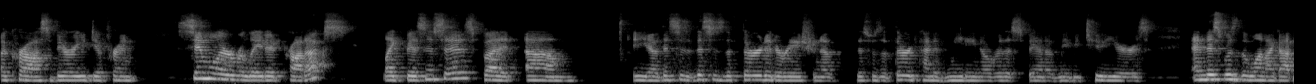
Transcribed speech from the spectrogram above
across very different, similar related products like businesses, but um, you know this is this is the third iteration of this was a third kind of meeting over the span of maybe two years. And this was the one i got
